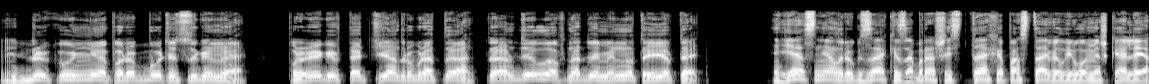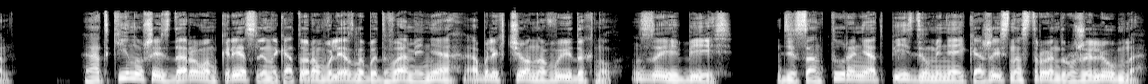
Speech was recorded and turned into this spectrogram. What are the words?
«Да хуйня, по работе цыгана. Прыгай в Тачандру, братан. Там делов на две минуты, ептать». Я снял рюкзак и, забравшись Таха, поставил его меж колен. Откинувшись в здоровом кресле, на котором влезло бы два меня, облегченно выдохнул. «Заебись!» Десантура не отпиздил меня и, кажись, настроен дружелюбно.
